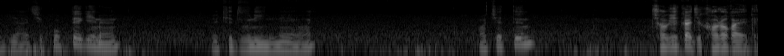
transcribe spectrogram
여기 아직 꼭대기는 이렇게 눈이 있네요. 어쨌든 저기까지 걸어가야 돼.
